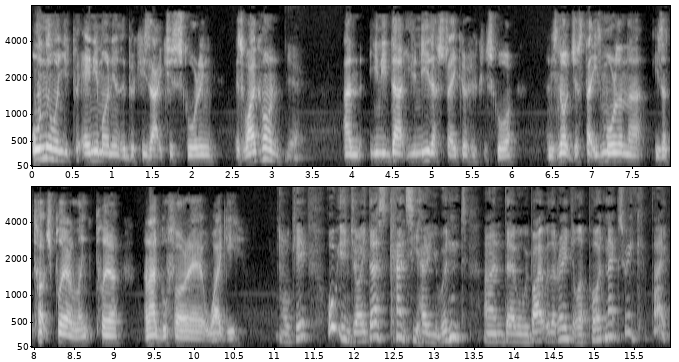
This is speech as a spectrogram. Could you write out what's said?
Only when you put any money on the book he's actually scoring is Waghorn. Yeah. And you need that. You need a striker who can score. And he's not just that. He's more than that. He's a touch player, link player, and I'd go for uh, Waggy. Okay. Hope you enjoyed this. Can't see how you wouldn't. And uh, we'll be back with a regular pod next week. Bye.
